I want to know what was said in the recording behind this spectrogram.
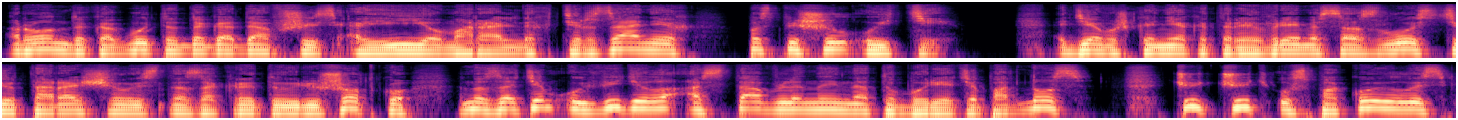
Ронда, как будто догадавшись о ее моральных терзаниях, поспешил уйти. Девушка некоторое время со злостью таращилась на закрытую решетку, но затем увидела оставленный на табурете поднос, чуть-чуть успокоилась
